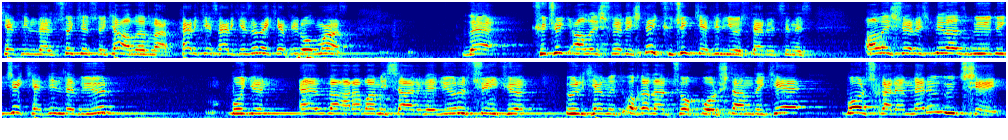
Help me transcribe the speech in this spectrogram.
kefilden söke söke alırlar. Herkes herkese de kefil olmaz. Ve küçük alışverişte küçük kefil gösterirsiniz. Alışveriş biraz büyüdükçe kefil de büyür. Bugün ev ve araba misali veriyoruz çünkü ülkemiz o kadar çok borçlandı ki borç kalemleri üç şey.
